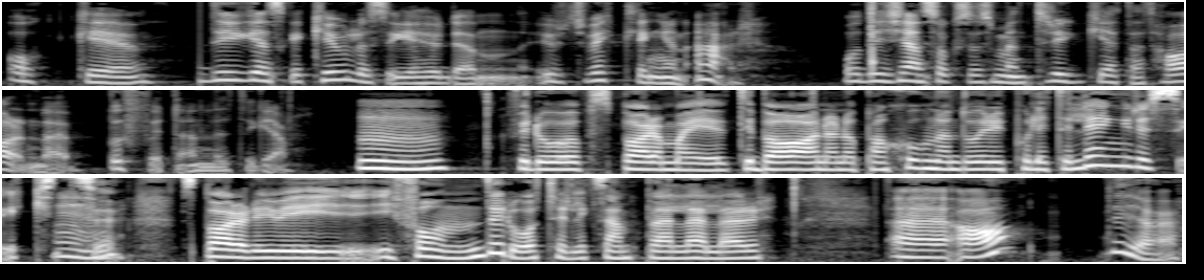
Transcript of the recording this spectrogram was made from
Och eh, det är ganska kul att se hur den utvecklingen är. Och det känns också som en trygghet att ha den där bufferten lite grann. Mm. För då sparar man ju till barnen och pensionen, då är det på lite längre sikt. Mm. Sparar du i, i fonder då till exempel eller? Eh, ja, det gör jag.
